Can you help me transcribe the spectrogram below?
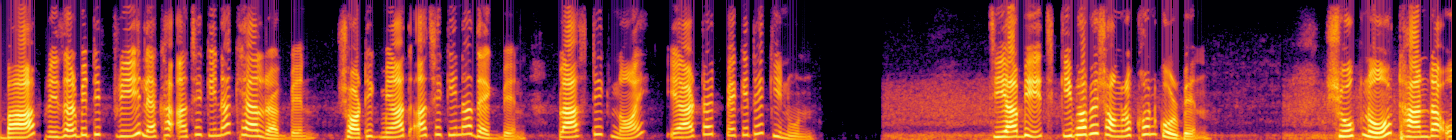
বা প্রিজারভেটিভ ফ্রি লেখা আছে কিনা খেয়াল রাখবেন। সঠিক মেয়াদ আছে কিনা দেখবেন। প্লাস্টিক নয়, এয়ারটাইট প্যাকেটে কিনুন। চিয়া বীজ কীভাবে সংরক্ষণ করবেন? শুকনো, ঠান্ডা ও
